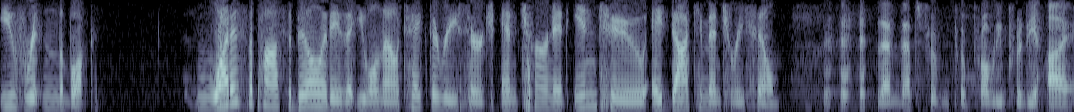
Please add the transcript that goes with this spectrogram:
you've written the book. What is the possibility that you will now take the research and turn it into a documentary film? that, that's pr- pr- probably pretty high,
